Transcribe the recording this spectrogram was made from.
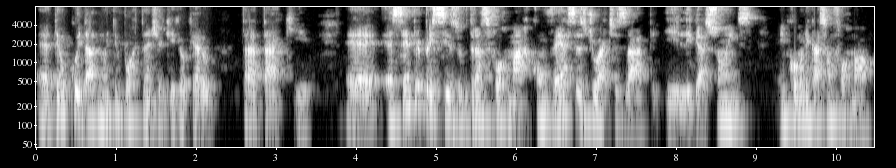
É, tem um cuidado muito importante aqui que eu quero tratar aqui. É, é sempre preciso transformar conversas de WhatsApp e ligações em comunicação formal.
